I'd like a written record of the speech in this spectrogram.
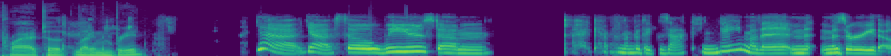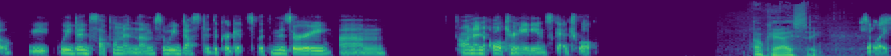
prior to letting them breed? Yeah, yeah. So we used um I can't remember the exact name of it. M- Mazuri though. We we did supplement them, so we dusted the crickets with Mazuri um on an alternating schedule. Okay, I see. So like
